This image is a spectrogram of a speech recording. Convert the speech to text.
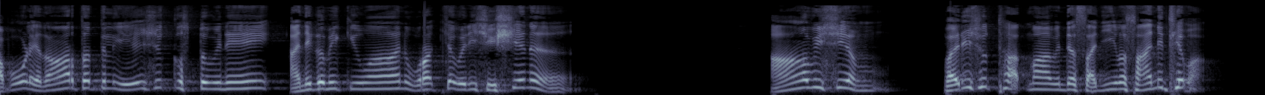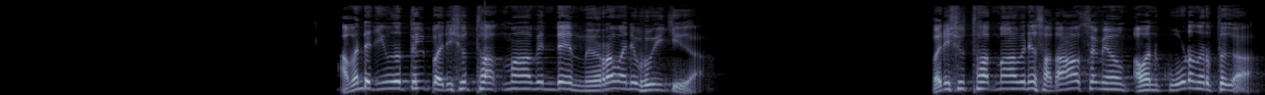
അപ്പോൾ യഥാർത്ഥത്തിൽ യേശുക്രിസ്തുവിനെ അനുഗമിക്കുവാൻ ഉറച്ച ഒരു ശിഷ്യന് ആവശ്യം പരിശുദ്ധാത്മാവിന്റെ സജീവ സാന്നിധ്യമാണ്. അവന്റെ ജീവിതത്തിൽ പരിശുദ്ധാത്മാവിന്റെ നിറവനുഭവിക്കുക. പരിശുദ്ധാത്മാവിനെ സദാസമയം അവൻ കൂടെ നിർത്തുക.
